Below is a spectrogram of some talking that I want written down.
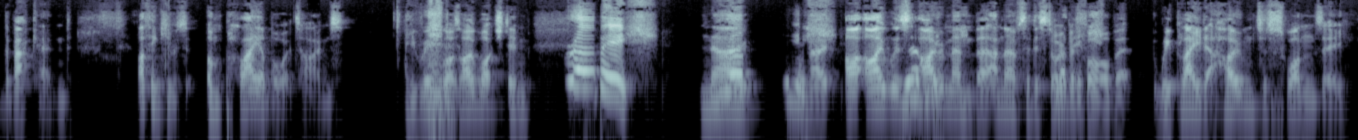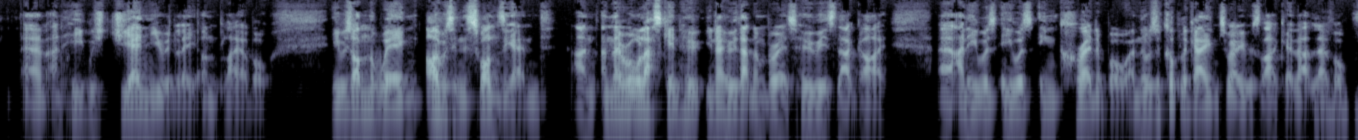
the back end, I think he was unplayable at times. He really was. I watched him. Rubbish. No, no, I, I was. Rubbish. I remember. I know I've said this story Rubbish. before, but we played at home to Swansea, um, and he was genuinely unplayable. He was on the wing. I was in the Swansea end, and and they were all asking who you know who that number is. Who is that guy? Uh, and he was he was incredible. And there was a couple of games where he was like at that level. Mm-hmm.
